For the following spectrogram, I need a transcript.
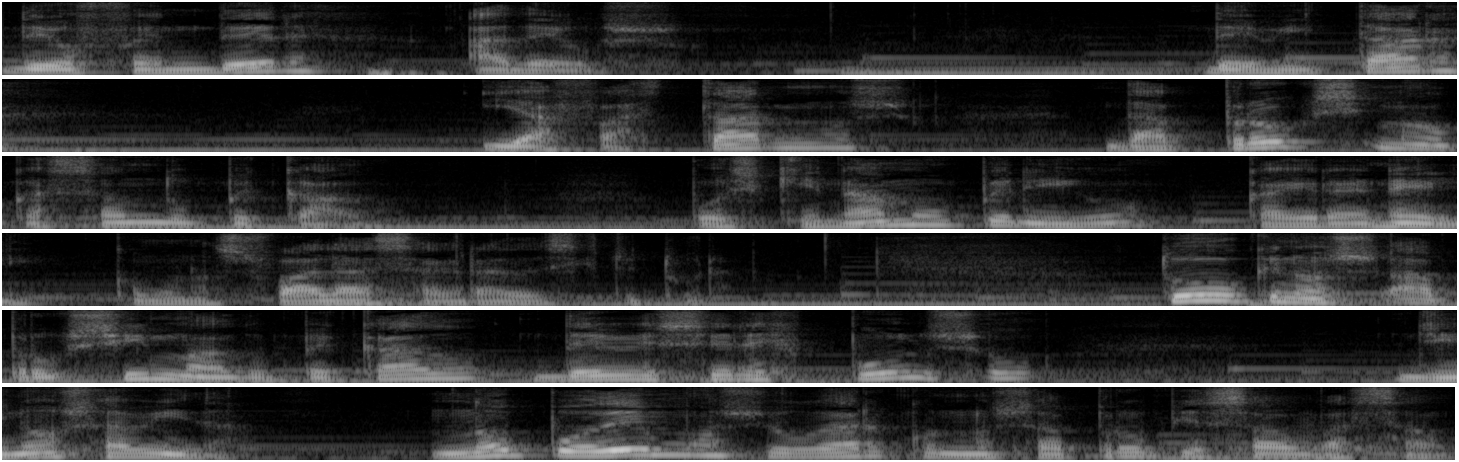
de ofender a Deus, de evitar e afastar-nos da próxima ocasião do pecado, pois quem ama o perigo cairá nele, como nos fala a Sagrada Escritura. Tudo que nos aproxima do pecado deve ser expulso de nossa vida. Não podemos jogar com nossa própria salvação,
